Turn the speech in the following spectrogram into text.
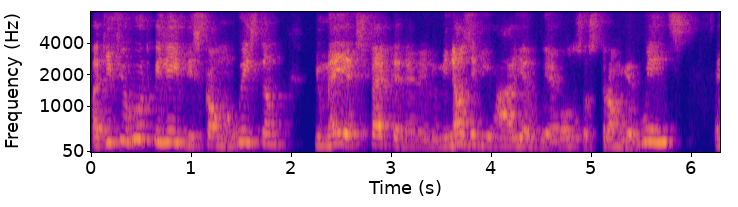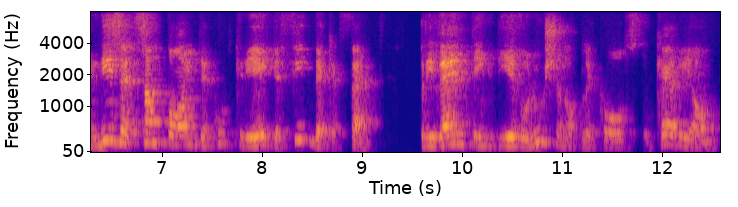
but if you would believe this common wisdom, you may expect that at a luminosity higher, we have also stronger winds, and this at some point could create a feedback effect, preventing the evolution of black holes to carry on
